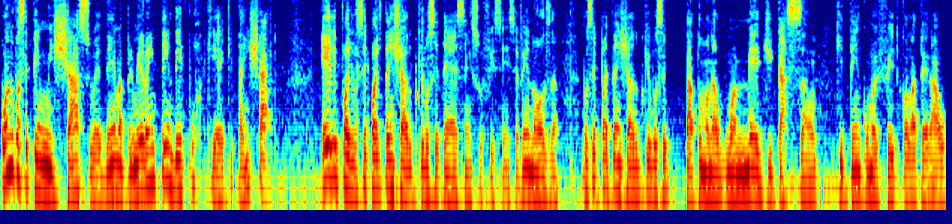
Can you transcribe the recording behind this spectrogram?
quando você tem um inchaço, o edema, primeiro é entender por que é que está inchado. Ele pode, você pode estar inchado porque você tem essa insuficiência venosa, você pode estar inchado porque você está tomando alguma medicação que tem como efeito colateral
